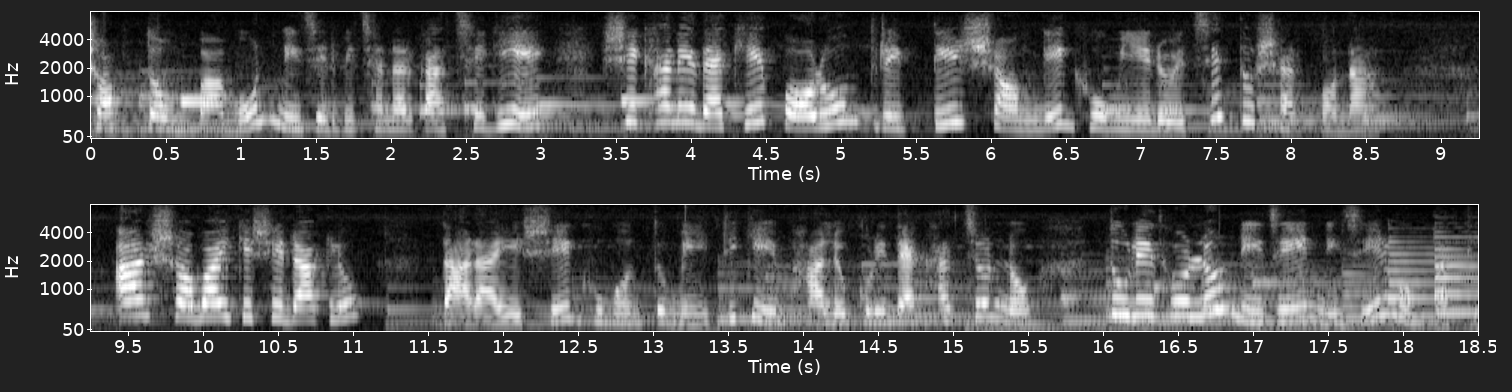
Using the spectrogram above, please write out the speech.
সপ্তম বামন নিজের বিছানার কাছে গিয়ে সেখানে দেখে পরম তৃপ্তির সঙ্গে ঘুমিয়ে রয়েছে তুষারকণা। আর সবাইকে সে ডাকলো তারা এসে ঘুমন্ত মেয়েটিকে ভালো করে দেখার জন্য তুলে ধরলো নিজের নিজের মোমবাতি।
